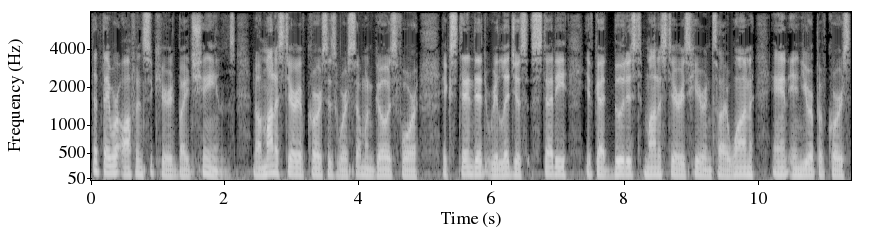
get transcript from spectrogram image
that they were often secured by chains. Now, a monastery, of course, is where someone goes for extended religious study. You've got Buddhist monasteries here in Taiwan, and in Europe, of course,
